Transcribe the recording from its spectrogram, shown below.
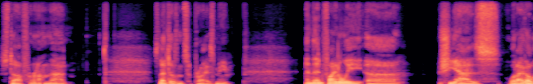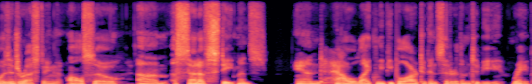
stuff around that. So that doesn't surprise me. And then finally, uh, she has what I thought was interesting also um, a set of statements and how likely people are to consider them to be rape.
